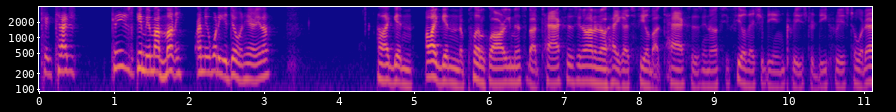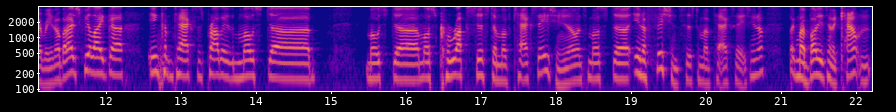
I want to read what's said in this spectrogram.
can, can I just can you just give me my money? I mean, what are you doing here? You know. I like getting I like getting into political arguments about taxes. You know, I don't know how you guys feel about taxes. You know, if you feel they should be increased or decreased or whatever. You know, but I just feel like uh, income tax is probably the most. Uh, most uh, most corrupt system of taxation. You know, it's most uh, inefficient system of taxation. You know, it's like my buddy's an accountant,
